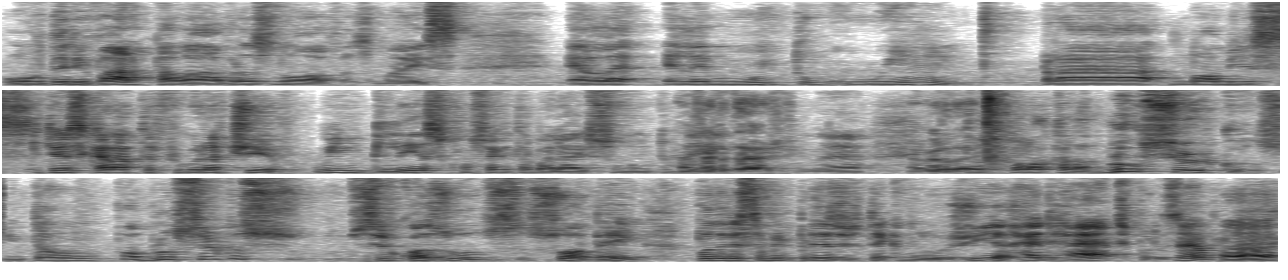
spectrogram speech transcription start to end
ou derivar palavras novas, mas ela, ela é muito ruim para nomes que têm esse caráter figurativo. O inglês consegue trabalhar isso muito É bem. verdade. Né? É verdade. Então você coloca lá Blue Circles. Então, pô, Blue Circles, Circo Azul, soa bem. Poderia ser uma empresa de tecnologia, Red Hat, por exemplo. Aham.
